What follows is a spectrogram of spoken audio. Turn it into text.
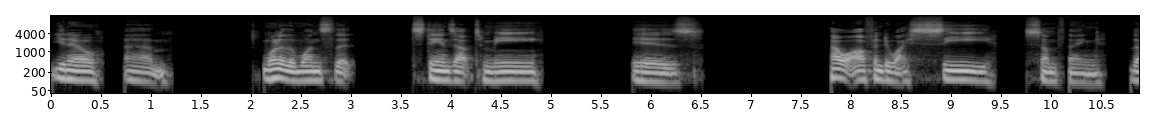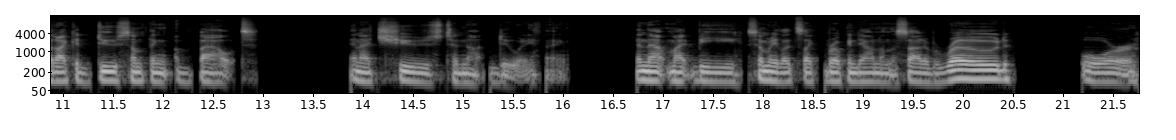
you know, um, one of the ones that stands out to me is how often do I see something that I could do something about and I choose to not do anything? And that might be somebody that's like broken down on the side of a road or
